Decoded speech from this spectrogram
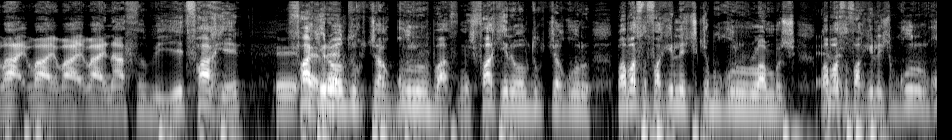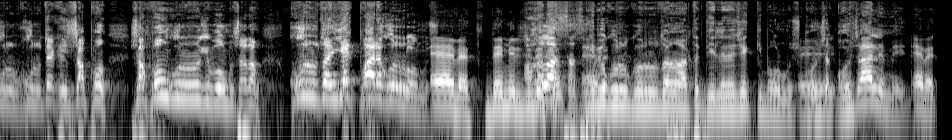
vay vay vay vay nasıl bir yiğit. Fakir. Ee, fakir evet. oldukça gurur basmış. Fakir oldukça gurur. Babası fakirleştikçe bu gururlanmış. Babası fakirleşti gurur gurur gurur derken Japon Japon gururu gibi olmuş adam. Gururdan yekpare gurur olmuş. Evet demirci de Akıl hastası gibi gurur gururdan artık delirecek gibi olmuş. Koca, Ee, Koca Ali miydi? evet,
